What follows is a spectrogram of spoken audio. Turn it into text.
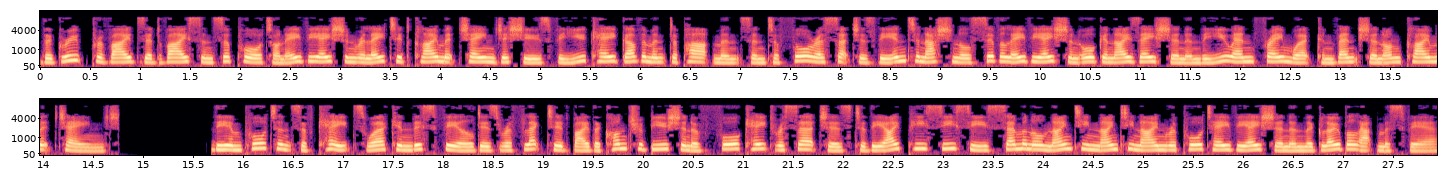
the group provides advice and support on aviation-related climate change issues for UK government departments and to fora such as the International Civil Aviation Organisation and the UN Framework Convention on Climate Change. The importance of CATE's work in this field is reflected by the contribution of four CATE researchers to the IPCC's seminal 1999 report Aviation and the Global Atmosphere.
